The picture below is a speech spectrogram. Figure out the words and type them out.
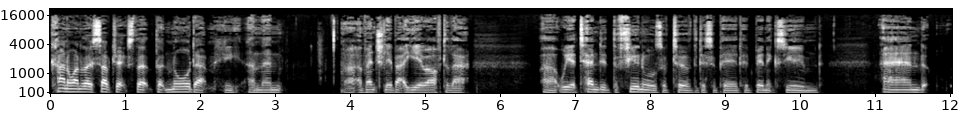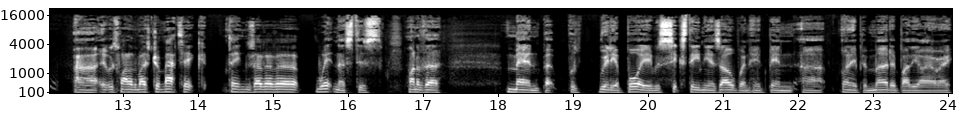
kind of one of those subjects that, that gnawed at me. And then uh, eventually, about a year after that, uh, we attended the funerals of two of the disappeared who'd been exhumed. And uh, it was one of the most dramatic things I've ever witnessed. Is one of the men, but was really a boy. He was 16 years old when he'd been uh, when he'd been murdered by the IRA,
